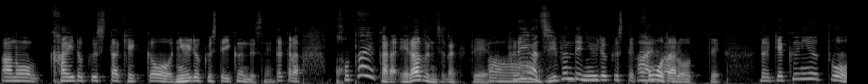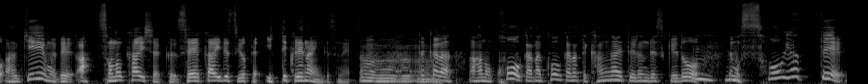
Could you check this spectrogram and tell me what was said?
あの解読した結果を入力していくんですね。だから答えから選ぶんじゃなくてプレイヤーが自分で入力してこうだろうって、で逆に言うとあゲームであその解釈正解ですよって言ってくれないんですね。うんうんうんうん。だからあのこうかなこうかなって考えてるんですけど、うんうん。でもそうやって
